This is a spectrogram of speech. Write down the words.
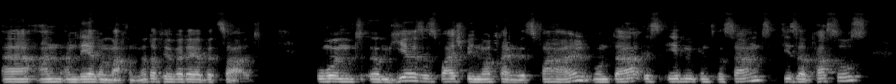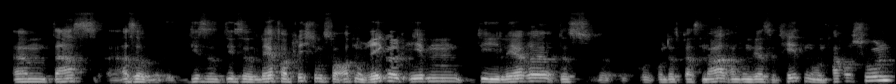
äh, an, an Lehre machen. Ne? Dafür wird er ja bezahlt. Und ähm, hier ist das Beispiel Nordrhein-Westfalen und da ist eben interessant dieser Passus, ähm, dass also diese, diese Lehrverpflichtungsverordnung regelt eben die Lehre des, und das Personal an Universitäten und Fachhochschulen.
